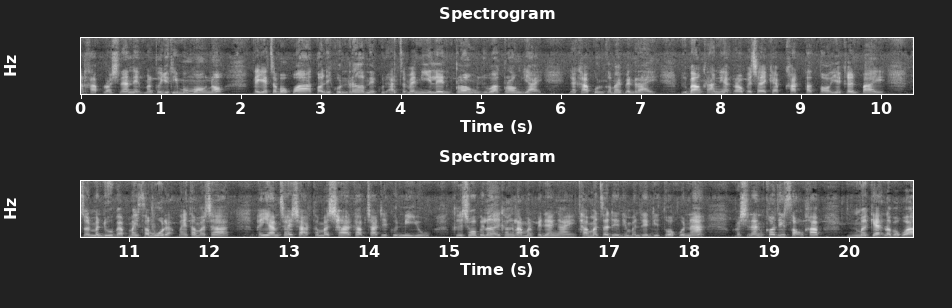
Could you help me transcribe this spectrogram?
นะครับเพราะฉะนั้นเนี่ยมันก็อยู่ที่มุมมองเนาะแต่อยากจะบอกว่าตอนที่คุณเริ่มเนี่ยคุณอาจจะไม่มีเลนส์กล้องหรือว่ากล้องใหญ่นะครับคุณก็ไม่เป็นไร หรือบางครั้งเนี่ยเราไปใช้แคปคัตตัดต่อเยอะเกินไป จนมันดูแบบไม่สมูทอะไม่ธรรมชาติ พยายามใช้ฉากธรรมชาติครับฉากที่คุณมีอยู่ คือโชว์ไปเลยข้างหลังมันเป็นยังไง ถ้ามันจะเด่นให้มันเด่นที่ตัวคุณนะ เพราะฉะนั้นข้อที่สองครับ เมื่อกี้เราบอกว่า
